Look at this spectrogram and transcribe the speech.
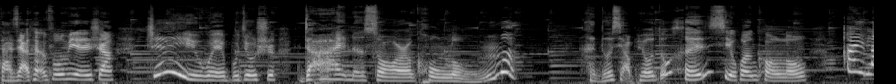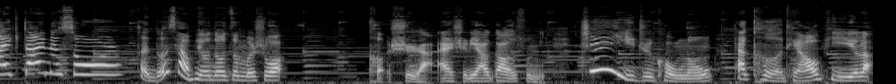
大家看封面上这位不就是 dinosaur 恐龙吗？很多小朋友都很喜欢恐龙。I like dinosaur。很多小朋友都这么说。 可是啊，艾什莉要告诉你，这一只恐龙它可调皮了。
